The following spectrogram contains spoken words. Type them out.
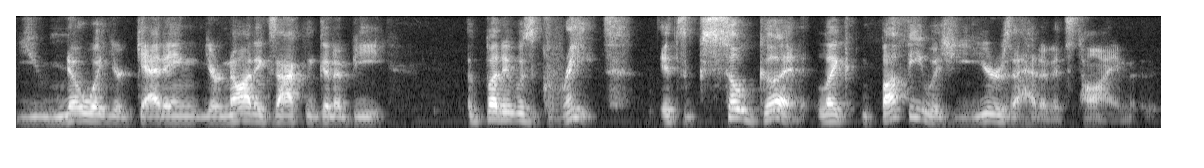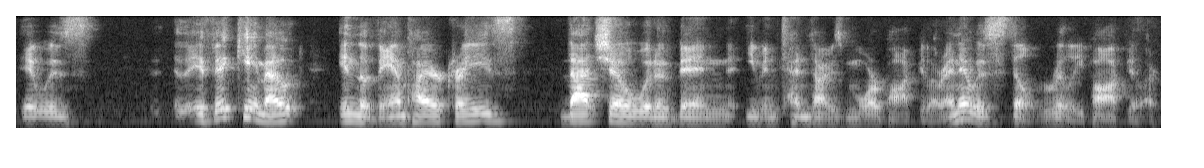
You know what you're getting. You're not exactly gonna be, but it was great. It's so good. Like Buffy was years ahead of its time. It was if it came out in the vampire craze, that show would have been even 10 times more popular. And it was still really popular.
